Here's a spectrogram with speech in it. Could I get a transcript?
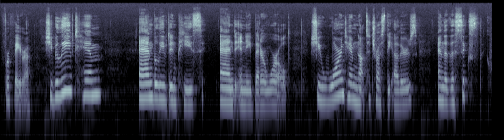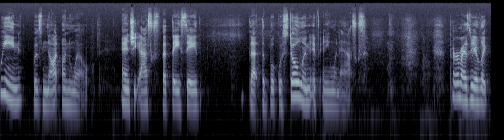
for Feyre. She believed him and believed in peace and in a better world. She warned him not to trust the others and that the sixth queen was not unwell. And she asks that they say that the book was stolen if anyone asks. That reminds me of like,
